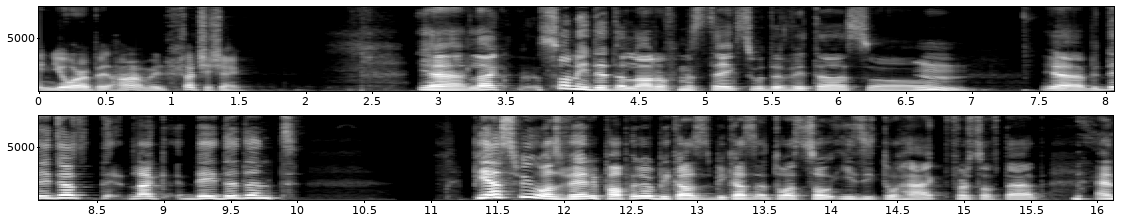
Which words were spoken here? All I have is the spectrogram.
and Europe at home. It's such a shame. Yeah, like Sony did a lot of mistakes with the Vita, so Hmm. yeah, but they just like they didn't. PSP was very popular because because it was so easy to hack. First of that, and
